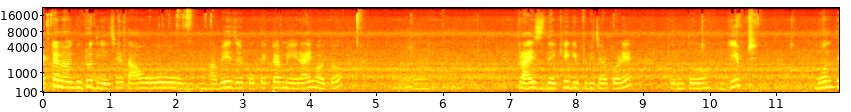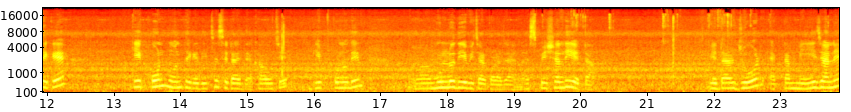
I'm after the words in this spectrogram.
একটা নয়, দুটো দিয়েছে। তাও ও ভাবে যে প্রত্যেকটা মেয়েরাই হয়তো প্রাইস দেখে গিফট বিচার করে। কিন্তু গিফট মন থেকে, কে কোন মন থেকে দিচ্ছে সেটাই দেখা উচিত। গিফট কোনো দিন মূল্য দিয়ে বিচার করা যায় না স্পেশালি এটা। এটার জোর একটা মেয়ে জানে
